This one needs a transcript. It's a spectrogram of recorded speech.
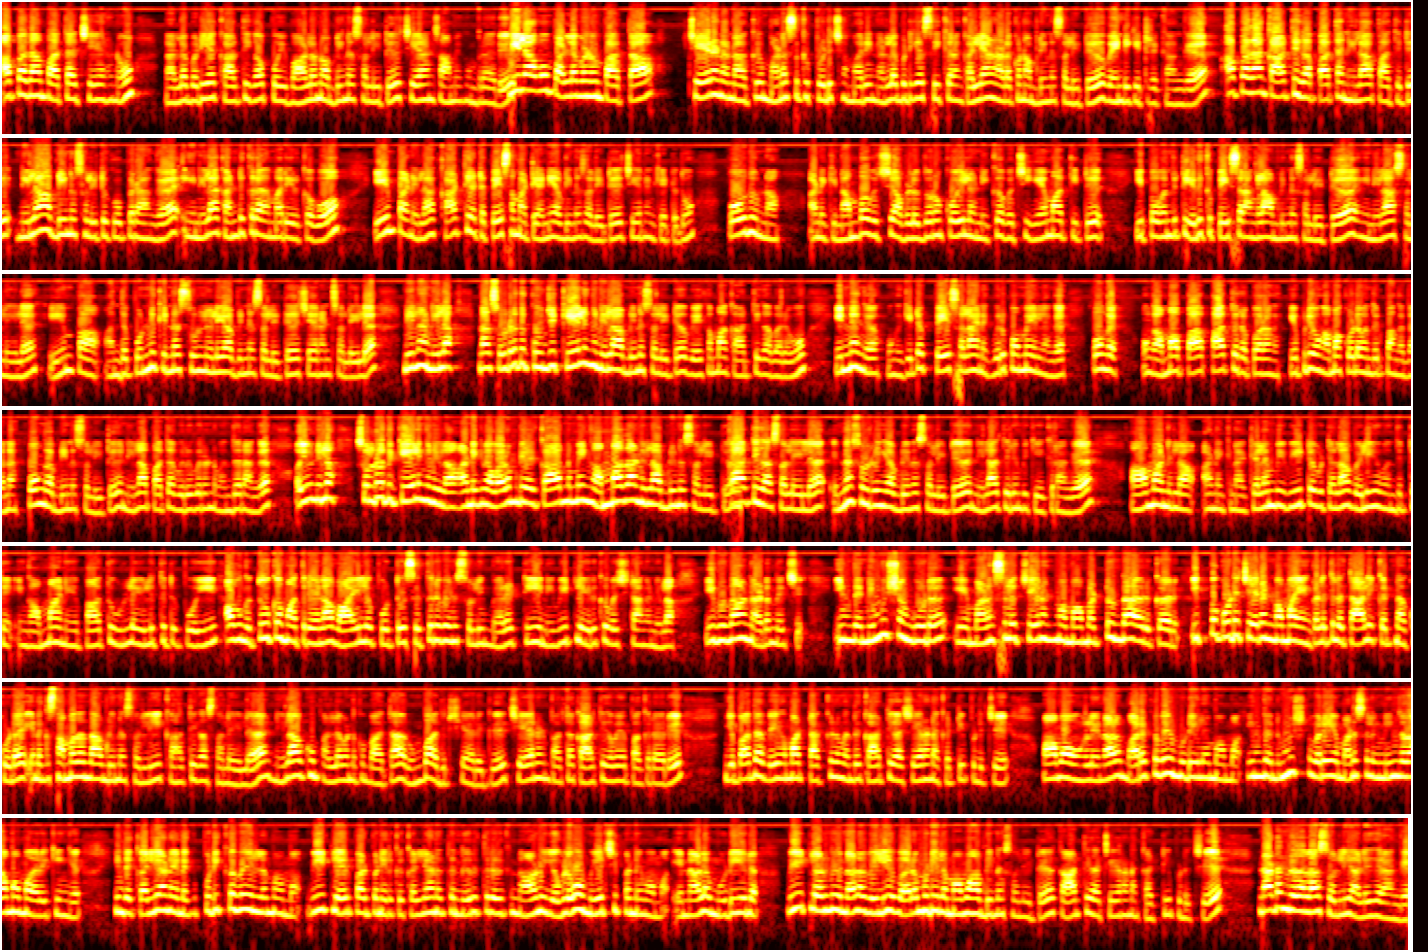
அப்போ தான் பார்த்தா சேரனும் நல்லபடியாக கார்த்திகா போய் வாழணும் அப்படின்னு சொல்லிட்டு சேரன் சாமி கும்பிட்றாரு. லீலாவும் பல்லவனும் பார்த்தா சேரணனாக்கு மனசுக்கு பிடிச்ச மாதிரி நல்லபடியாக சீக்கிரம் கல்யாணம் நடக்கணும் அப்படின்னு சொல்லிட்டு வேண்டிக்கிட்டு இருக்காங்க. அப்பதான் கார்த்திகா பார்த்தா நிலா பார்த்துட்டு நிலா அப்படின்னு சொல்லிட்டு கூப்பிட்றாங்க. என் நிலா கண்டுக்கிற மாதிரி இருக்கவோ? ஏன் பண்ணிலா கார்த்தியாட்ட பேச மாட்டியா நீ? அப்படின்னு சொல்லிட்டு சேரன் கேட்டதும் போதும்ண்ணா அன்னைக்கு நம்ப வச்சு அவ்வளோ தூரம் கோயிலில் நிற்க வச்சு ஏமாத்திட்டு இப்போ வந்துட்டு எதுக்கு பேசுகிறாங்களா அப்படின்னு சொல்லிட்டு இங்கே நிலா சொல்லையில ஏன்பா அந்த பொண்ணுக்கு என்ன சூழ்நிலையா? அப்படின்னு சொல்லிட்டு சேரன் சொல்லையில நிலா நிலா நான் சொல்கிறது கொஞ்சம் கேளுங்க நிலா அப்படின்னு சொல்லிட்டு வேகமாக கார்த்திகா வரவும் என்னங்க உங்ககிட்ட பேசலாம் எனக்கு விருப்பமே இல்லைங்க. போங்க உங்க அம்மா அப்பா பார்த்துட போறாங்க. எப்படி உங்க அம்மா கூட வந்திருப்பாங்க தானே? போங்க அப்படின்னு சொல்லிட்டு நிலா பார்த்தா விறுவிறுன்னு வந்துடுறாங்க. ஐயோ நிலா சொல்றது கேளுங்க நிலா. அன்னைக்கு நான் வர முடியாத காரணமே எங்க அம்மா தான் நிலா அப்படின்னு சொல்லிட்டு கார்த்திகா சொல்லையில் என்ன சொல்றீங்க அப்படின்னு சொல்லிட்டு நிலா திரும்பி கேட்குறாங்க ஆமா நிலா அன்னைக்கு நான் கிளம்பி வீட்டை விட்டெல்லாம் வெளியே வந்துட்டேன். எங்க அம்மா என்னைய பார்த்து உள்ள இழுத்துட்டு போய் அவங்க தூக்க மாத்திரையெல்லாம் வாயில போட்டு செத்துருவேன்னு சொல்லி மிரட்டி என்னை வீட்டுல இருக்க வச்சுட்டாங்க நிலா. இதுதான் நடந்துச்சு. இந்த நிமிஷம் கூட என் மனசுல சேரன் மாமா மட்டும்தான் இருக்காரு. இப்ப கூட சேரன் மாமா என் கழுத்துல தாலி கட்டினா கூட எனக்கு சம்மதம் தான் அப்படின்னு சொல்லி கார்த்திகா சொல்லையில நிலாவுக்கும் பல்லவனுக்கும் பார்த்தா ரொம்ப அதிர்ச்சியா இருக்கு. சேரன் பார்த்தா கார்த்திகாவே பாக்குறாரு. இங்க பார்த்தா வேகமா டக்குன்னு வந்து கார்த்திகா சேரனை கட்டி பிடிச்சு மாமா உங்களை என்னால மறக்கவே முடியல மாமா. இந்த நிமிஷம் நிமிஷம் வரை என் மனசுல நீங்க தான் மாமா இருக்கீங்க. இந்த கல்யாணம் எனக்கு பிடிக்கவே இல்லை மாமா. வீட்டில் ஏற்பாடு பண்ணியிருக்க கல்யாணத்தை நிறுத்துறதுக்கு நானும் எவ்வளவோ முயற்சி பண்ணேன் மாமா. என்னால் முடியல. வீட்டில இருந்து என்னால் வெளியே வர முடியல மாமா அப்படின்னு சொல்லிட்டு கார்த்திகா சேரனை கட்டி பிடிச்சி நடந்ததெல்லாம் சொல்லி அழுகுறாங்க.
